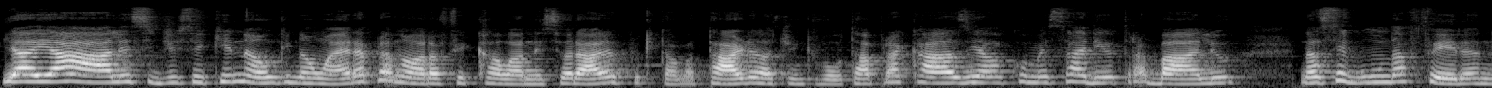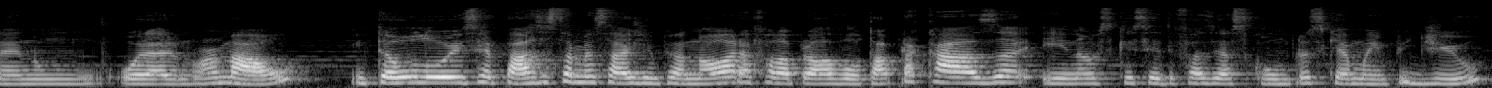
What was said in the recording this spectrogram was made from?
E aí a Alice disse que não, que não era pra Nora ficar lá nesse horário, porque estava tarde, ela tinha que voltar para casa e ela começaria o trabalho na segunda-feira, né, num horário normal. Então o Luiz repassa essa mensagem para Nora, fala para ela voltar para casa e não esquecer de fazer as compras que a mãe pediu.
